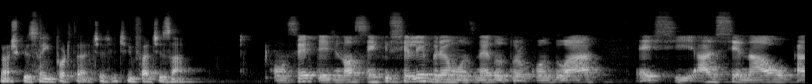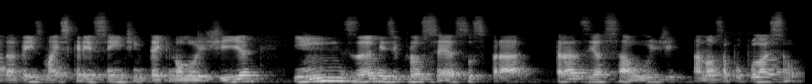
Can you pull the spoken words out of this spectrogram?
Eu acho que isso é importante a gente enfatizar. Com certeza. Nós sempre celebramos, né, doutor, quando há esse arsenal cada vez mais crescente em tecnologia e em exames e processos para trazer a saúde à nossa população.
